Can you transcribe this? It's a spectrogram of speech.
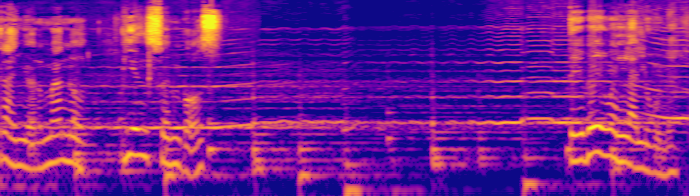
Extraño, hermano. Pienso en vos. Te veo en la luna.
